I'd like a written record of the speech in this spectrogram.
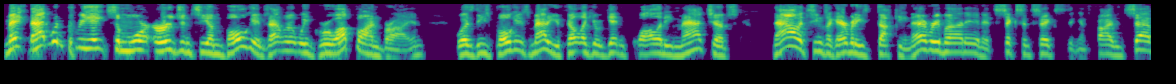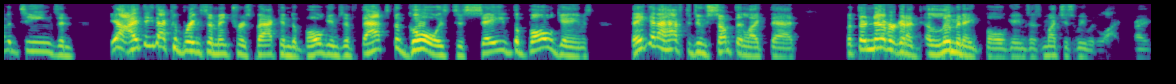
Make that would create some more urgency on bowl games. That's what we grew up on, Brian, was these bowl games matter. You felt like you were getting quality matchups. Now it seems like everybody's ducking everybody, and it's six and six against five and seven teams. And yeah, I think that could bring some interest back into bowl games. If that's the goal is to save the bowl games, they're going to have to do something like that. But they're never going to eliminate bowl games as much as we would like, right?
